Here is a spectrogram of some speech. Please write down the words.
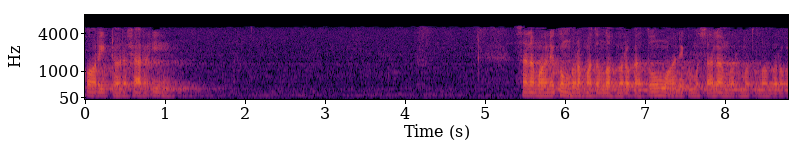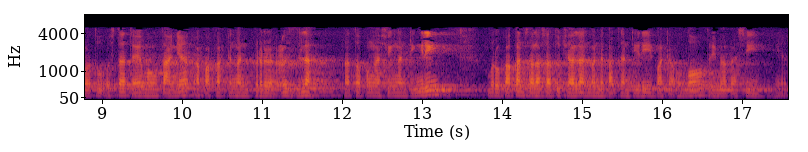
koridor syar'i. Assalamualaikum warahmatullahi wabarakatuh Waalaikumsalam warahmatullahi wabarakatuh Ustaz saya mau tanya Apakah dengan beruzlah Atau pengasingan diri Merupakan salah satu jalan mendekatkan diri pada Allah Terima kasih ya.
